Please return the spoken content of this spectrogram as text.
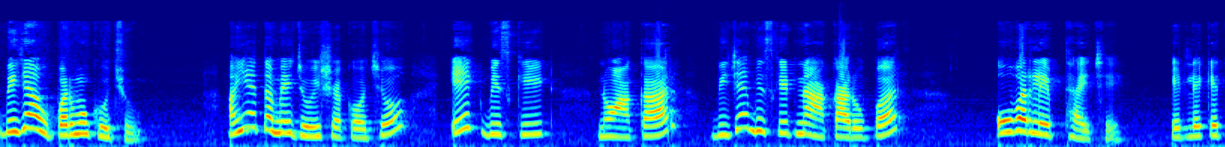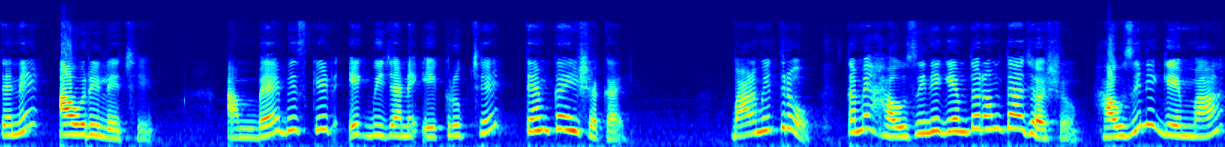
બીજા ઉપર મૂકું છું. અહીંયા તમે જોઈ શકો છો, એક બિસ્કિટનો આકાર બીજા બિસ્કિટના આકાર ઉપર ઓવરલેપ થાય છે, એટલે કે તેને આવરી લે છે. આમ બે બિસ્કિટ એકબીજાને એકરૂપ છે તેમ કહી શકાય. બાળમિત્રો, તમે હાઉઝીની ગેમ તો રમતા જ હશો. હાઉઝીની ગેમમાં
